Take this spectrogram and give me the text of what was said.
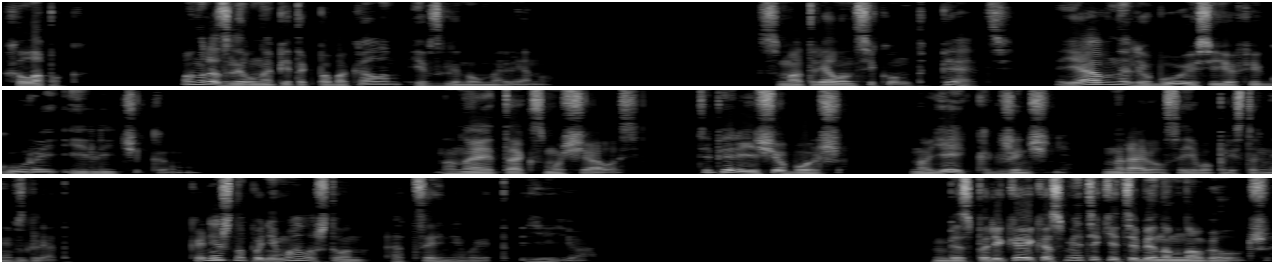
Хлопок. Он разлил напиток по бокалам и взглянул на Лену. Смотрел он секунд пять, явно любуясь ее фигурой и личиком. Она и так смущалась, теперь еще больше, но ей, как женщине, нравился его пристальный взгляд. Конечно, понимала, что он оценивает ее. «Без парика и косметики тебе намного лучше»,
